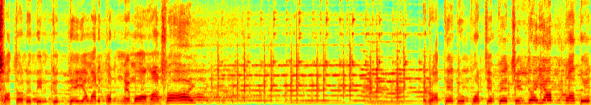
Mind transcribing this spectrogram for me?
সতেরো দিন যুদ্ধেই আমার কর্ণে মহাশয়। রথের উপর চেপেছিল আপনাদের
